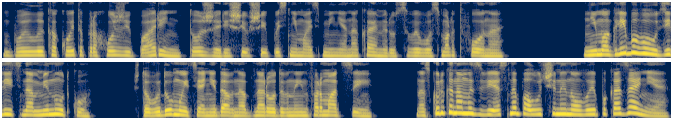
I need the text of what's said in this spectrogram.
Был и какой-то прохожий парень, тоже решивший поснимать меня на камеру своего смартфона. «Не могли бы вы уделить нам минутку? Что вы думаете о недавно обнародованной информации? Насколько нам известно, получены новые показания?»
